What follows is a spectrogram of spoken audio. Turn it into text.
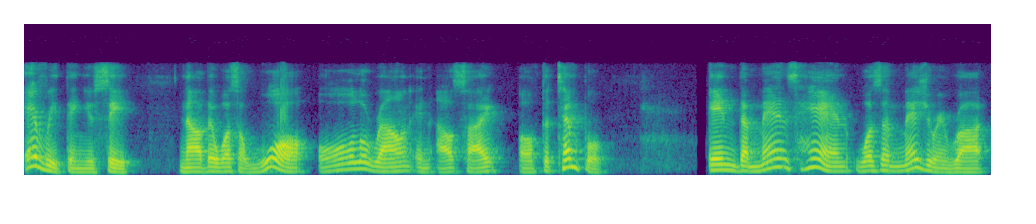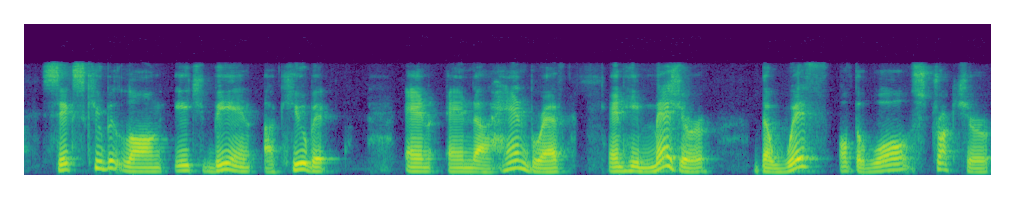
everything you see. Now there was a wall all around and outside of the temple. In the man's hand was a measuring rod, six cubit long, each being a cubit and, and a handbreadth, and he measured the width of the wall structure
